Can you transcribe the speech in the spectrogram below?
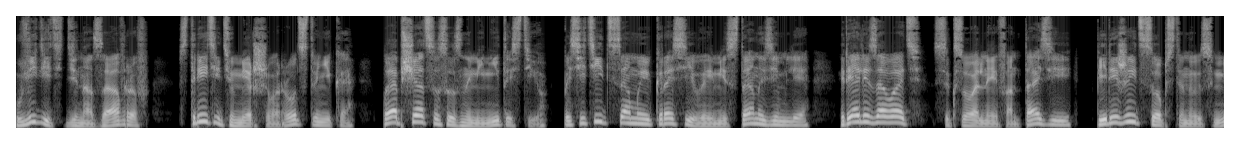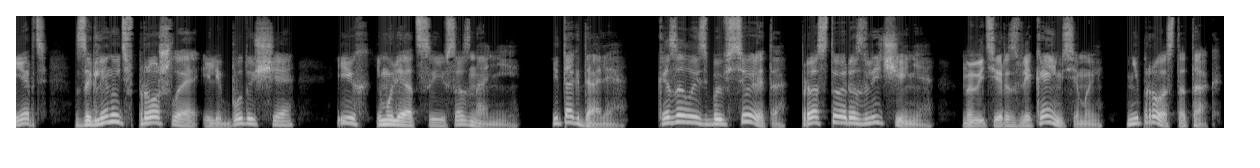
увидеть динозавров, встретить умершего родственника, пообщаться со знаменитостью, посетить самые красивые места на Земле, реализовать сексуальные фантазии, пережить собственную смерть, заглянуть в прошлое или будущее, их эмуляции в сознании и так далее. Казалось бы, все это — простое развлечение, но ведь и развлекаемся мы не просто так,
